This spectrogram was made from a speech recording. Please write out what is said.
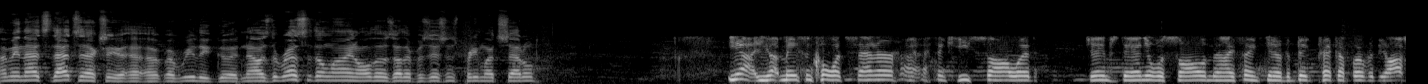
I mean that's that's actually a, a, really good. Now, is the rest of the line, all those other positions, pretty much settled? Yeah, you got Mason Cole at center. I, I think he's solid. James Daniel was solid, and I think you know the big pickup over the off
